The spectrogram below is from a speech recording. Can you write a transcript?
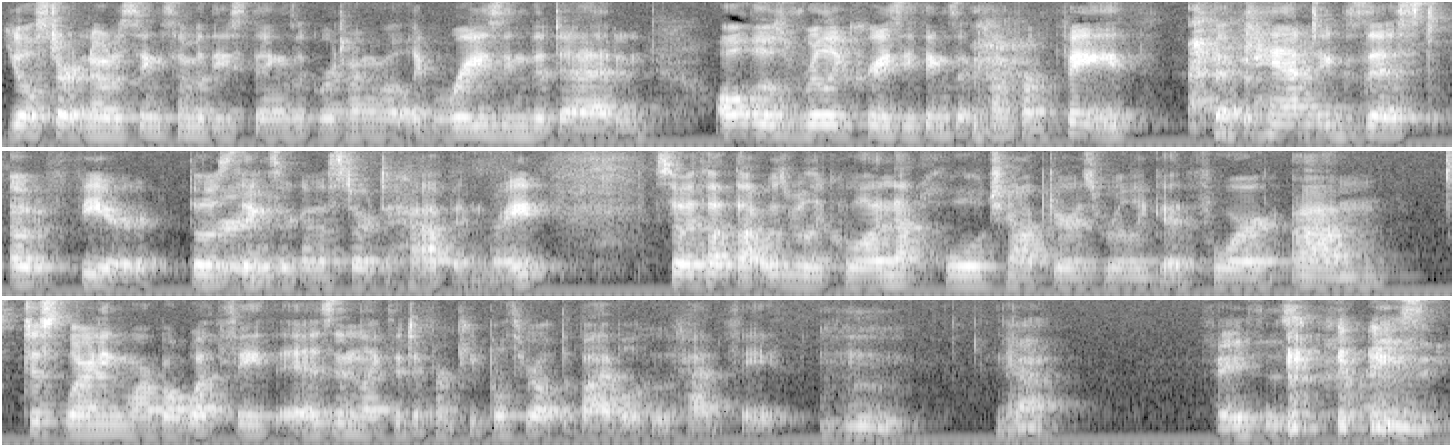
you'll start noticing some of these things, like we we're talking about, like raising the dead and all those really crazy things that come from faith that can't exist out of fear. Those Right. things are going to start to happen, right? So I thought that was really cool, and that whole chapter is really good for um, just learning more about what faith is and like the different people throughout the Bible who had faith. hmm Yeah. Faith is crazy.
